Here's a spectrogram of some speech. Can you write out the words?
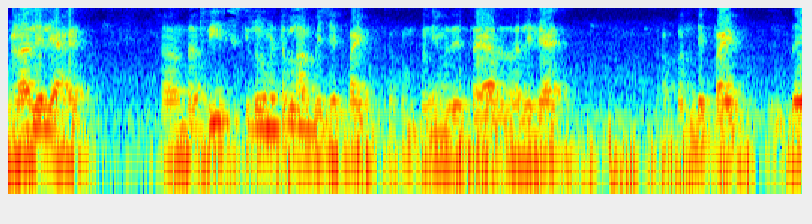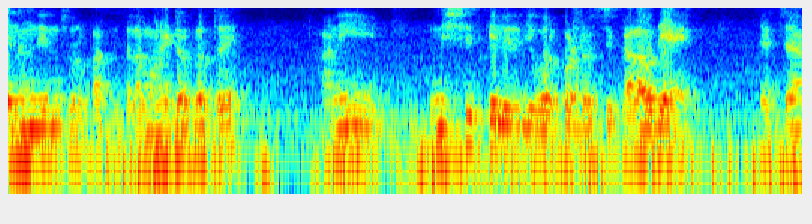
मिळालेले आहेत. साधारणतः वीस किलोमीटर लांबीचे पाईप त्या कंपनीमध्ये तयार झालेले आहेत. आपण ते पाईप दैनंदिन स्वरूपात त्याला मॉनिटर करतोय. आणि निश्चित केलेली जी वर्क ऑर्डरची कालावधी आहे त्याच्या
